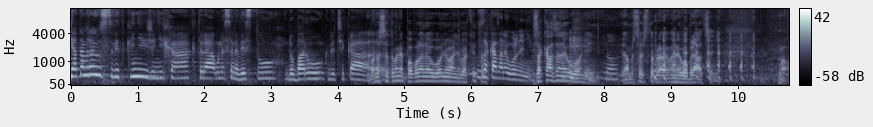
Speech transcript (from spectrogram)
Já tam hraju svědkyni ženicha, která unese nevěstu do baru, kde čeká Ono se to jmenuje povolené uvolňování, nebo jak je to? zakázané uvolnění. Zakázané uvolnění. No. Já myslím, že to právě jmenuje obráceně. No.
